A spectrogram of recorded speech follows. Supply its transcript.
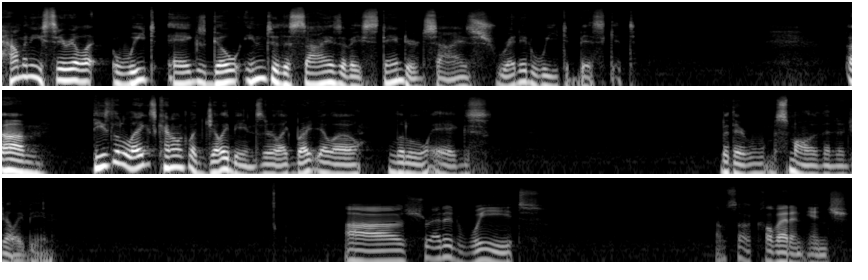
How many cereal wheat eggs go into the size of a standard size shredded wheat biscuit? Um, these little eggs kind of look like jelly beans. They're like bright yellow little eggs, but they're smaller than a jelly bean. uh, shredded wheat. I also call that an inch.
